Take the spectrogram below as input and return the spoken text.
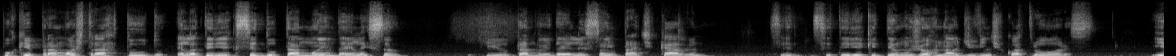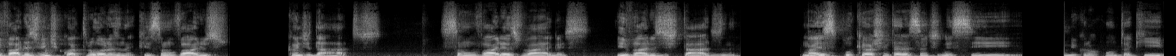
porque para mostrar tudo ela teria que ser do tamanho da eleição. E o tamanho da eleição é impraticável. Né? Você, você teria que ter um jornal de 24 horas e várias 24 horas, né? Que são vários candidatos, são várias vagas e vários estados, né? Mas o que eu acho interessante nesse microconto é que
